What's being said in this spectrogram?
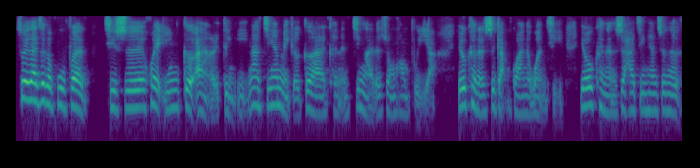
所以在这个部分，其实会因个案而定义。那今天每个个案可能进来的状况不一样，有可能是感官的问题，也有可能是他今天真的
